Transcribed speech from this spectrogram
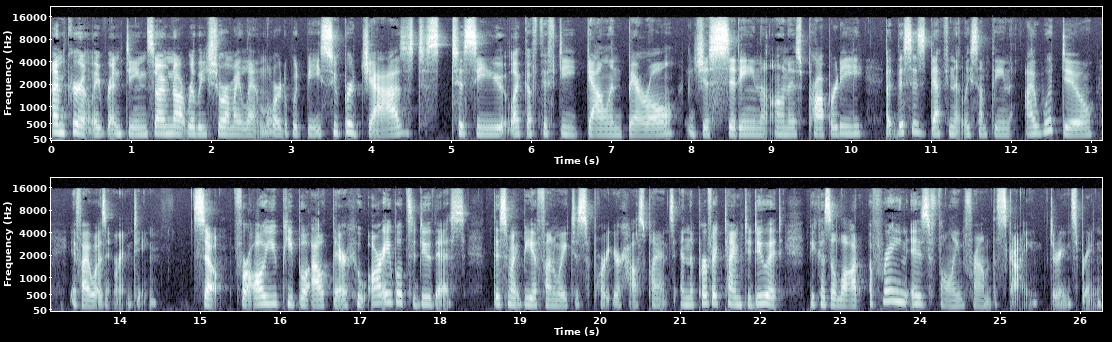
I'm currently renting, so I'm not really sure my landlord would be super jazzed to see like a 50 gallon barrel just sitting on his property. But this is definitely something I would do if I wasn't renting. So, for all you people out there who are able to do this, this might be a fun way to support your houseplants and the perfect time to do it because a lot of rain is falling from the sky during spring.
